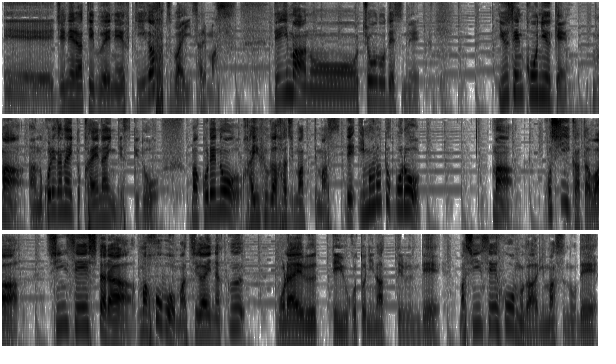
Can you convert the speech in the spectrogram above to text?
えー、ジェネラティブ NFT が発売されます。で今、あのー、ちょうどですね優先購入券まあ、あのこれがないと買えないんですけど、まあ、これの配布が始まってます。で今のところまあ欲しい方は申請したら、まあ、ほぼ間違いなくもらえるっていうことになってるんで、まあ、申請フォームがありますので、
